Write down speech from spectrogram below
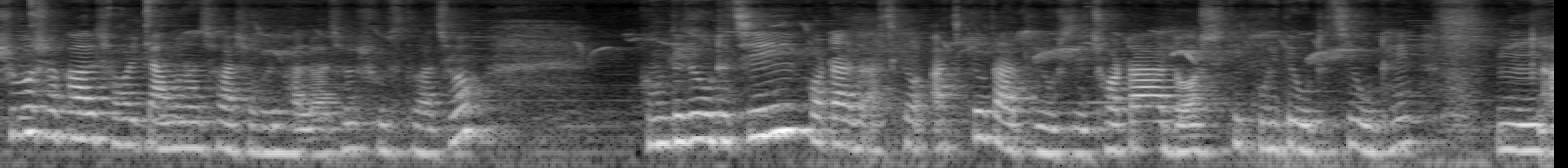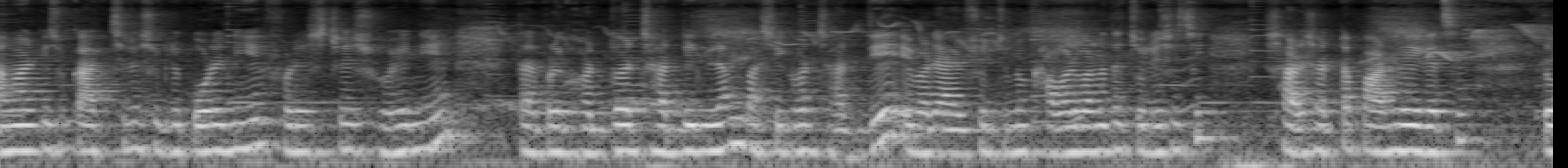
শুভ সকাল, সবাই কেমন আছো? আশা করি ভালো আছো, সুস্থ আছো। ঘুম থেকে উঠেছি, কটা আজকে, আজকেও তাড়াতাড়ি উঠেছি, ছটা দশ কি কুড়িতে উঠেছি উঠে আমার কিছু কাজ ছিল সেগুলো করে নিয়ে ফ্রেশ ট্রেশ হয়ে নিয়ে, তারপরে ঘর দুয়ার ঝাড় দিয়ে নিলাম, বাসি ঘর ঝাড় দিয়ে, এবারে আয়ুষের জন্য খাবার বানাতে চলে এসেছি, সাড়ে সাতটা পার হয়ে গেছে, তো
